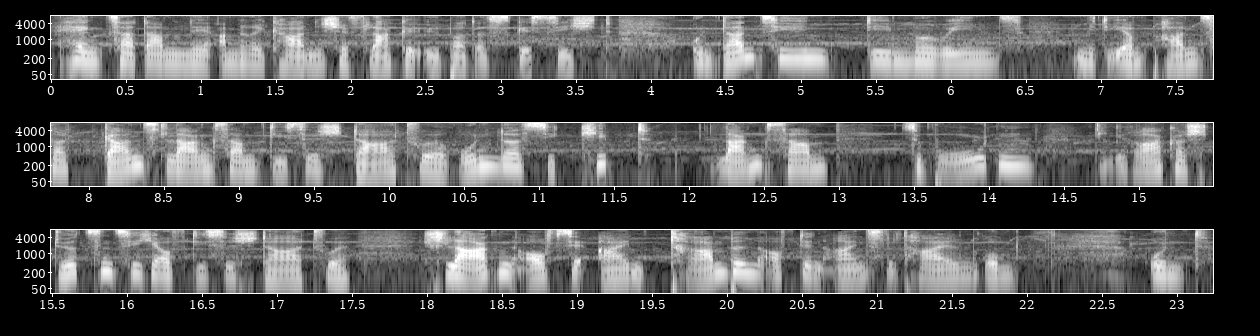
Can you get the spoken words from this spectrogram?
hängt Saddam eine amerikanische Flagge über das Gesicht. Und dann ziehen die Marines mit ihrem Panzer ganz langsam diese Statue runter. Sie kippt langsam zu Boden. Die Iraker stürzen sich auf diese Statue, schlagen auf sie ein, trampeln auf den Einzelteilen rum und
